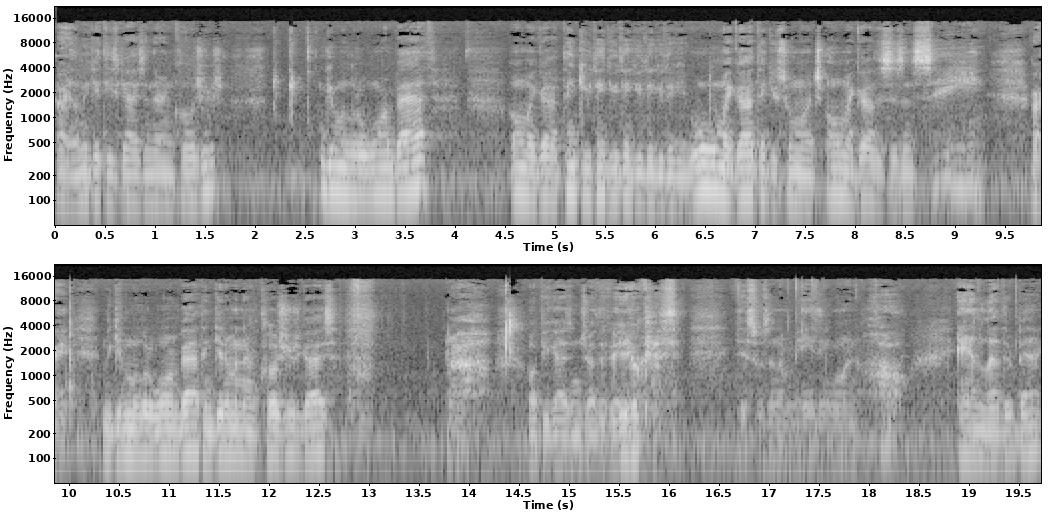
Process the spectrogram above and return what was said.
All right, let me get these guys in their enclosures. Give them a little warm bath. Oh my god, thank you, thank you, thank you, thank you, thank you. Oh my god, thank you so much. Oh my god, this is insane. All right, let me give them a little warm bath and get them in their enclosures, guys. Ah. Hope you guys enjoyed the video because this was an amazing one. Oh, and Leatherback.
